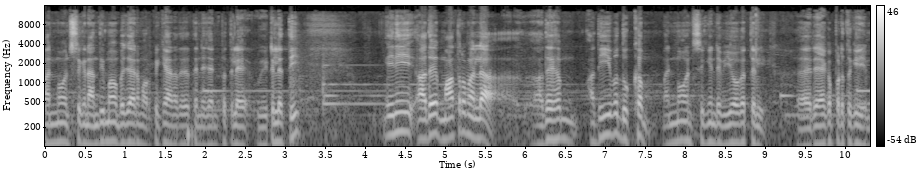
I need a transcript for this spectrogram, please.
മൻമോഹൻ സിംഗിന് അന്തിമോപചാരം അർപ്പിക്കാൻ അദ്ദേഹത്തിന്റെ ജന്മത്തിലെ വീട്ടിലെത്തി. ഇനി അത് മാത്രമല്ല അദ്ദേഹം അതീവ ദുഃഖം മൻമോഹൻ സിംഗിന്റെ വിയോഗത്തിൽ രേഖപ്പെടുത്തുകയും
